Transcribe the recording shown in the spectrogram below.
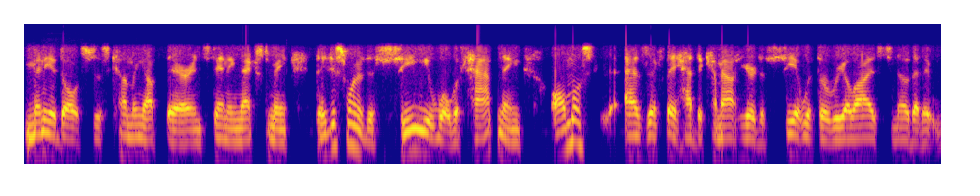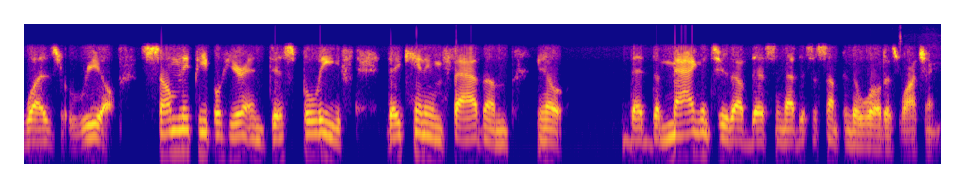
Many adults just coming up there and standing next to me. They just wanted to see what was happening, almost as if they had to come out here to see it with their real eyes to know that it was real. So many people here in disbelief, they can't even fathom, you know, that the magnitude of this and that this is something the world is watching. You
